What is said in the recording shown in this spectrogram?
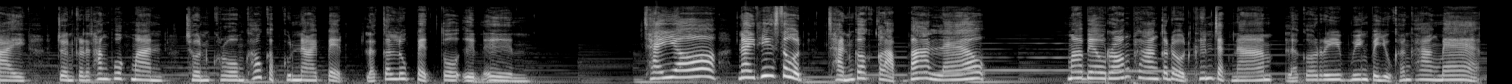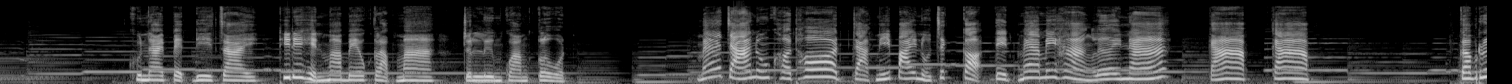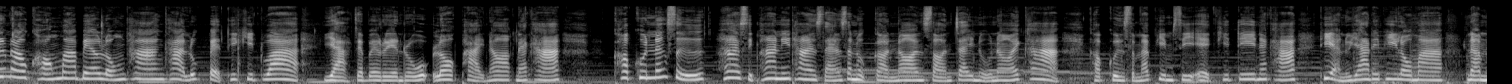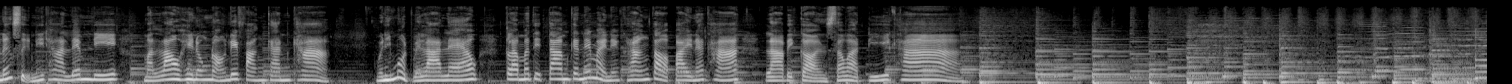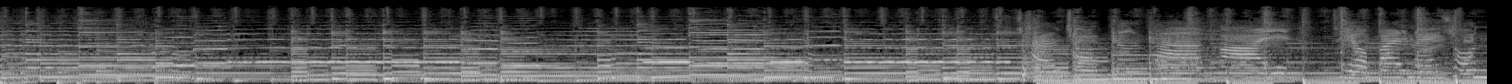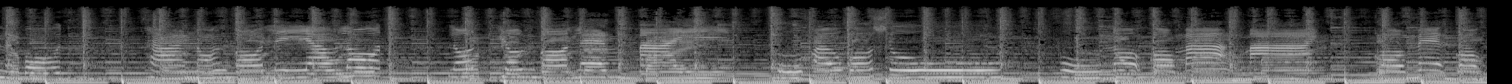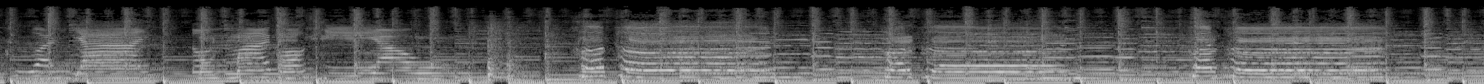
จนกระทั่งพวกมัน ชนโครมเข้ากับคุณนายเป็ด และก็ลูกเป็ดตัวอื่นๆชัยโยในที่สุด ฉันก็กลับบ้านแล้ว มาเบลร้องพลางกระโดดขึ้นจากน้ำแล้วก็รีบวิ่งไปอยู่ข้างๆแม่ คุณนายเป็ดดีใจที่ได้เห็นมาเบลกลับมาจนลืมความโกรธ แม่จ๋าหนูขอโทษ จากนี้ไปหนูจะเกาะติดแม่ไม่ห่างเลยนะ กาบกาบกับเรื่องราวของมาเบลหลงทางค่ะ ลูกเป็ดที่คิดว่า อยากจะไปเรียนรู้โลกภายนอกนะคะ ขอบคุณหนังสือ 55 นิทานแสนสนุกก่อนนอนสอนใจหนูน้อยค่ะ ขอบคุณสำนักพิมพ์ C ีเอ็ดคิตตี้นะคะ ที่อนุญาตให้พี่โลมานำหนังสือนิทานเล่มนี้ มาเล่าให้น้องๆได้ฟังกันค่ะ วันนี้หมดเวลาแล้ว กลับมาติดตามกันได้ใหม่ในครั้งต่อไปนะคะ ลาไปก่อน สวัสดีค่ะ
